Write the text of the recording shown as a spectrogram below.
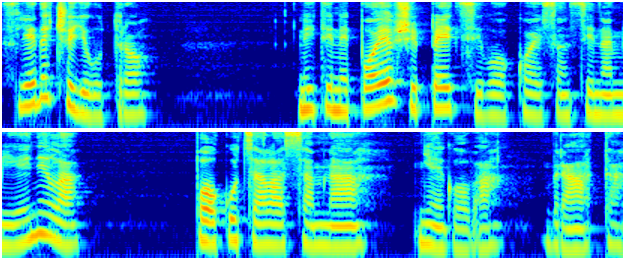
Sljedeće jutro, niti ne pojevši pecivo koje sam si namijenila, pokucala sam na njegova vrata.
